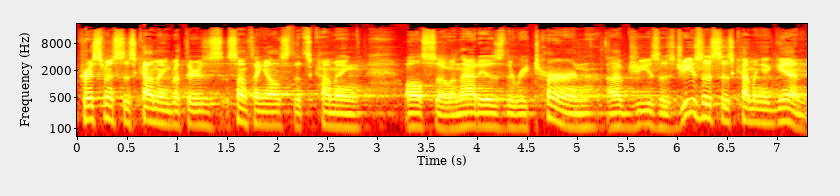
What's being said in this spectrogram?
Christmas is coming, but there's something else that's coming also, and that is the return of Jesus. Jesus is coming again.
